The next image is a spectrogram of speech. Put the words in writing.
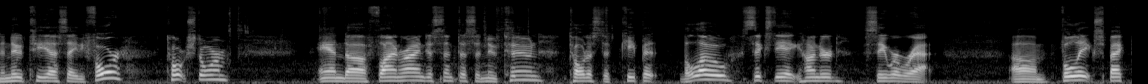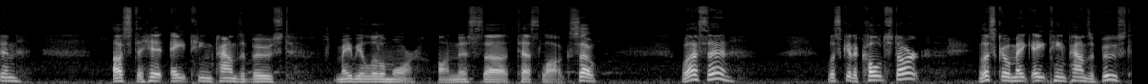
the new TS84 TorqStorm. And uh, Flying Ryan just sent us a new tune, told us to keep it below 6,800, see where we're at. Um, fully expecting us to hit 18 pounds of boost, maybe a little more on this uh, test log. So, well, that said, let's get a cold start. Let's go make 18 pounds of boost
